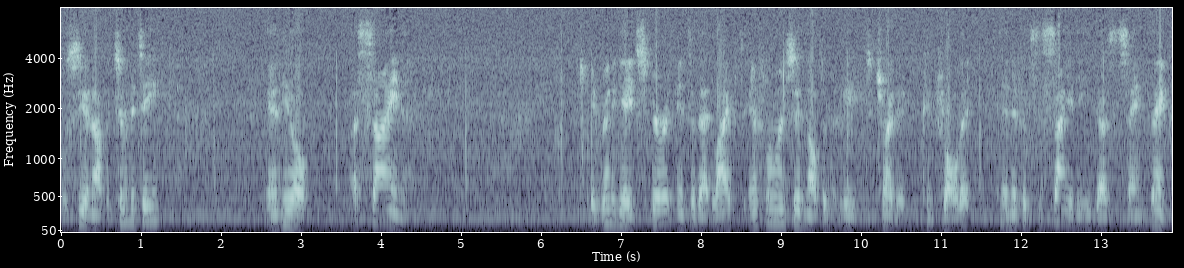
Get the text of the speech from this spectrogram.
will see an opportunity and he'll assign a renegade spirit into that life to influence it and ultimately to try to control it. And if it's society, he does the same thing.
